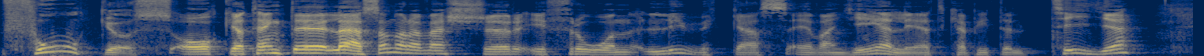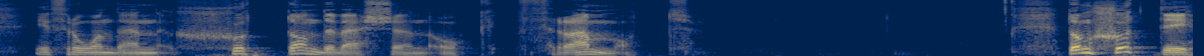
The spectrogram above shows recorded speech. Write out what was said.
fokus. Och jag tänkte läsa några verser ifrån Lukas evangeliet kapitel 10. Ifrån den sjuttonde versen och framåt. De 70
